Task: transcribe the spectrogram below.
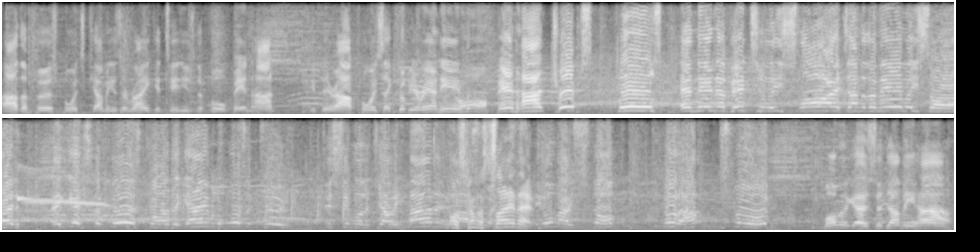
Are the first points coming as the rain continues to fall? Ben Hunt, if there are points, they could be around him. Oh. Ben Hunt trips, falls, and then eventually slides under the Manly side and gets the first try of the game. Well, it wasn't too dissimilar to Joey Martin. I was gonna say that. He almost stopped, got up, scored. Monga goes to dummy half.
